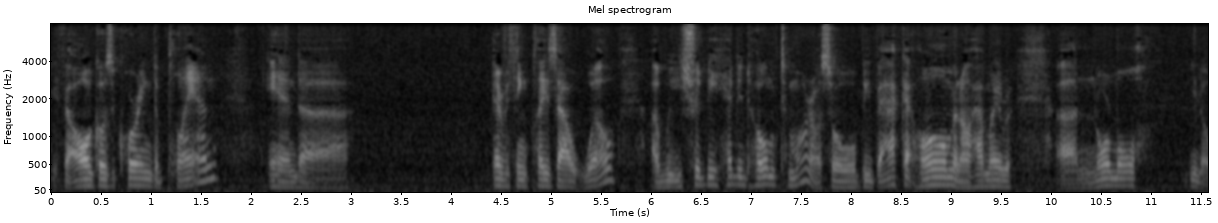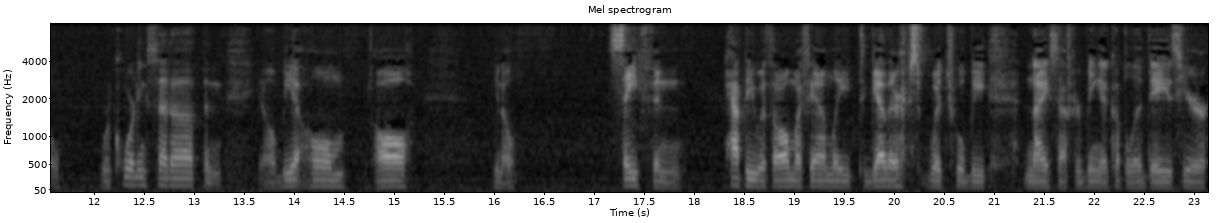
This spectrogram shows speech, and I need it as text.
if it all goes according to plan, and uh, everything plays out well, uh, we should be headed home tomorrow. So we'll be back at home, and I'll have my uh, normal, you know, recording set up, and you know, I'll be at home, all, you know, safe and happy with all my family together, which will be nice after being a couple of days here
